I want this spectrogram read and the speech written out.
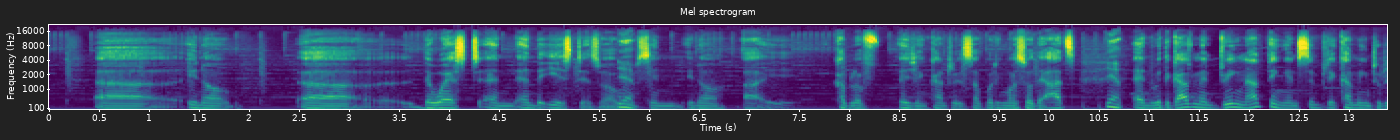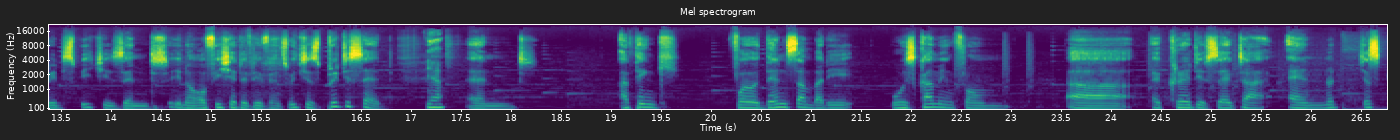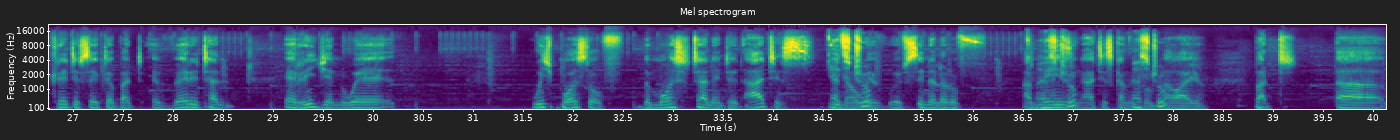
uh, you know, uh, the West and, and the East as well. Yeah. We've seen, you know, uh, a couple of Asian countries supporting also the arts. Yeah. And with the government doing nothing and simply coming to read speeches and, you know, officiated events, which is pretty sad. Yeah. And I think for then somebody who's coming from uh, a creative sector and not just creative sector, but a very tal- a region where which boasts of the most talented artists. That's you know, true. We've, we've seen a lot of amazing artists coming That's from true. Bulawayo, but uh,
